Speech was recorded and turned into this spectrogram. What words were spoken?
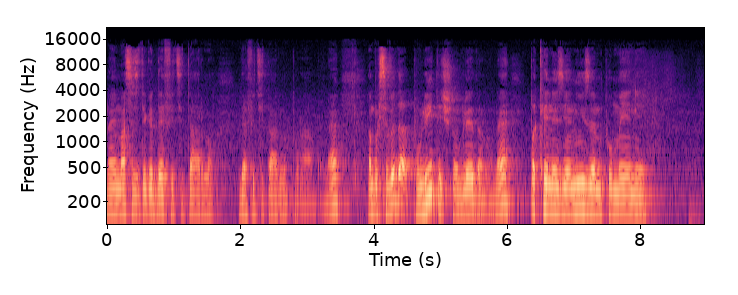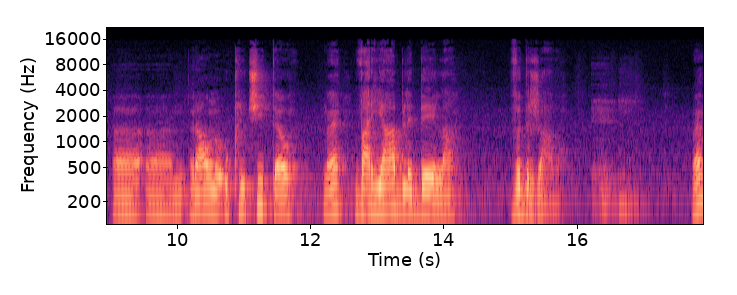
ne, ima se za tega deficitarno, deficitarno porabo. Ne. Ampak seveda politično gledano, ne, pa kenezijanizem pomeni uh, um, ravno vključitev ne, variable dela v državo. Ne.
